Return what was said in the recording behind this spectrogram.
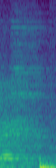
back.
